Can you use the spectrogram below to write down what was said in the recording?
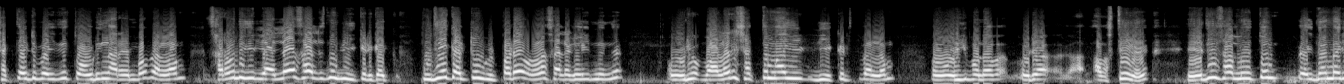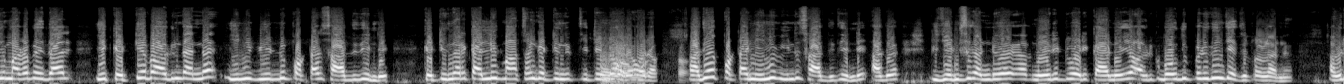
ശക്തമായിട്ട് പെയ്ത് തോടി നിറയുമ്പോൾ വെള്ളം സർവതില്ല എല്ലാ സ്ഥലത്തും ലീക്ക് എടുക്കുക പുതിയ കെട്ട് ഉൾപ്പെടെ ഉള്ള സ്ഥലങ്ങളിൽ നിന്ന് ഒരു വളരെ ശക്തമായി ലീക്ക് എടുത്ത് വെള്ളം ഒഴുകി ഒരു അവസ്ഥയാണ്. ഏത് സമയത്തും ഇതേമാതിരി മഴ പെയ്താൽ ഈ കെട്ടിയ ഭാഗം തന്നെ ഇനി വീണ്ടും പൊട്ടാൻ സാധ്യതയുണ്ട്. കെട്ടുന്നവർ കല്ല് മാത്രം കെട്ടി നിർത്തിയിട്ടുണ്ട് ഓരോ ഓരോ. അത് പൊട്ടാൻ ഇനി വീണ്ടും സാധ്യതയുണ്ട്. അത് വിജിലൻസ് കണ്ടു നേരിട്ട് വരി കാണുകയും അവർക്ക് ബോധ്യപ്പെടുകയും ചെയ്തിട്ടുള്ളതാണ്. അവർ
